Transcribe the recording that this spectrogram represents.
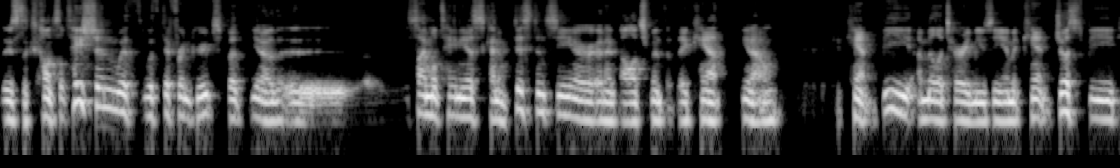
there's the consultation with, with different groups, but, you know, the, simultaneous kind of distancing or an acknowledgement that they can't, you know, it can't be a military museum. It can't just be,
